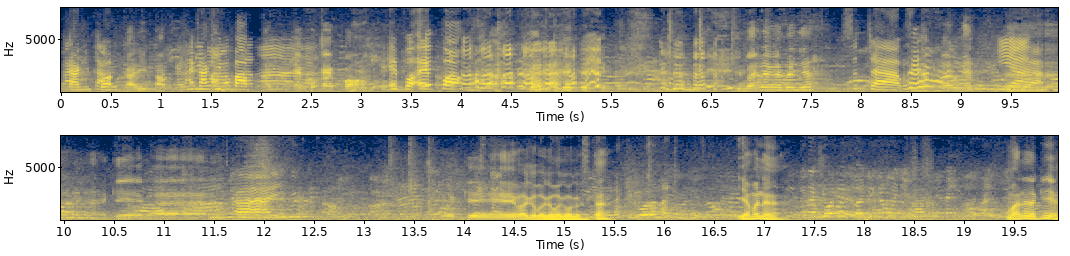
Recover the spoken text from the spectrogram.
Kaki pop. kari pap. Kaki pop. Ah, Epok-epok. Epok-epok. Gimana rasanya? Sedap. Sedap banget. Iya. Okey, bye. Hai. Okey, bagus bagus bagus bagus. Ha? Lelaki dua orang nak cuba. Yang mana? Mana lakinya?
